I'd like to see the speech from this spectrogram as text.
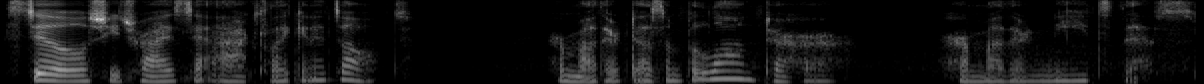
Still, she tries to act like an adult. Her mother doesn't belong to her. Her mother needs this.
